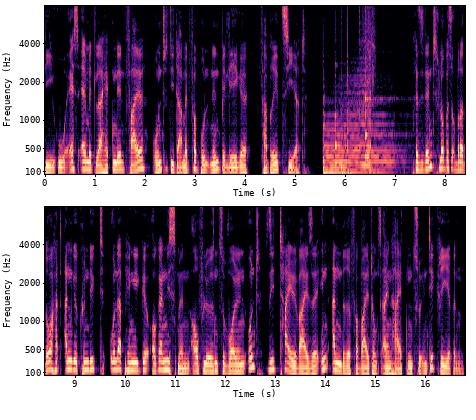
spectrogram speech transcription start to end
die US-Ermittler hätten den Fall und die damit verbundenen Belege fabriziert. Präsident López Obrador hat angekündigt, unabhängige Organismen auflösen zu wollen und sie teilweise in andere Verwaltungseinheiten zu integrieren.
